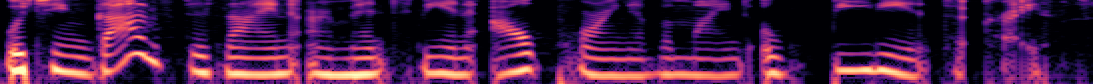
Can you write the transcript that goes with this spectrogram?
which in God's design are meant to be an outpouring of a mind obedient to Christ.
